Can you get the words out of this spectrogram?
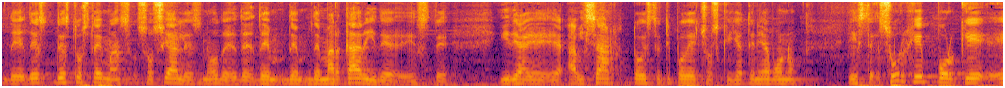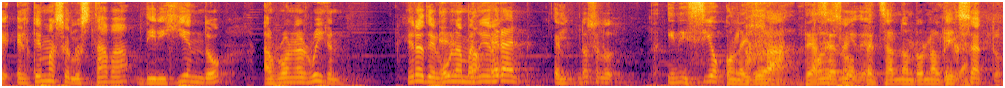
de, de- de estos temas sociales, ¿no? De, de- de- de- de marcar y de, este, y de eh, avisar todo este tipo de hechos que ya tenía Bono, este, surge porque el tema se lo estaba dirigiendo a Ronald Reagan. Era de alguna no, manera... era el- no se lo inició con la idea Ajá, de hacerlo idea. pensando en Ronald Reagan. Exacto.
